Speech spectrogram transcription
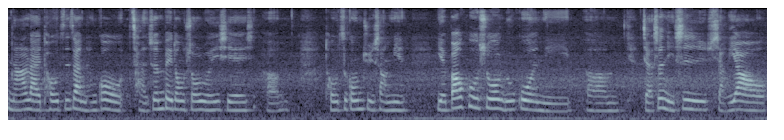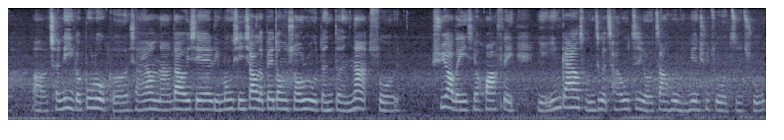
拿来投资在能够产生被动收入的一些呃投资工具上面，也包括说，如果你嗯假设你是想要呃成立一个部落格，想要拿到一些联盟行销的被动收入等等，那所需要的一些花费，也应该要从这个财务自由账户里面去做支出。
